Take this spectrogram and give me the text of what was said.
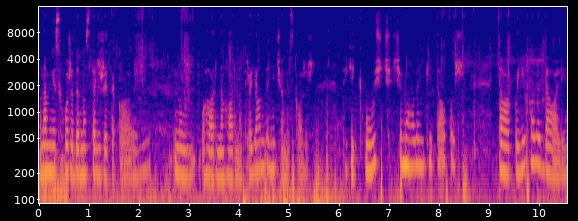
Вона мені схожа до ностальжи, така ну, гарна, гарна троянда, нічого не скажеш. Такий кущ чималенький також. Так, поїхали далі.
